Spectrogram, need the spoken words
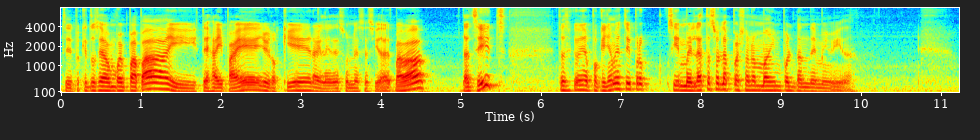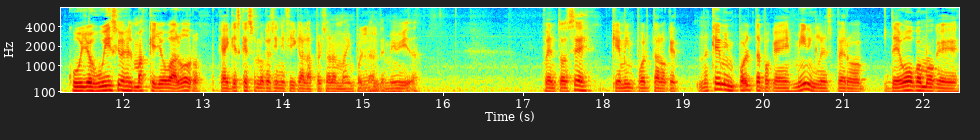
sí, porque tú seas un buen papá y estés ahí para ellos y los quieras y les des sus necesidades, papá, that's it. Entonces, porque yo me estoy, pro- si en verdad estas son las personas más importantes de mi vida, cuyo juicio es el más que yo valoro, que hay que es que eso es lo que significa las personas más importantes en mi vida. Pues entonces, ¿qué me importa lo que... No es que me importa porque es meaningless, pero debo como que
